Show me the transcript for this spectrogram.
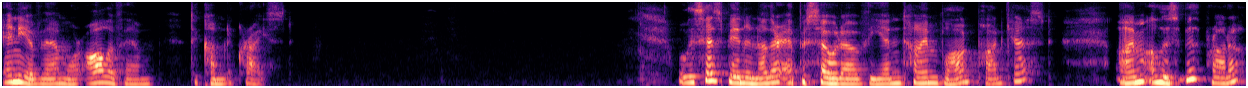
any of them or all of them, to come to Christ. Well, this has been another episode of the End Time Blog Podcast. I'm Elizabeth Prata.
